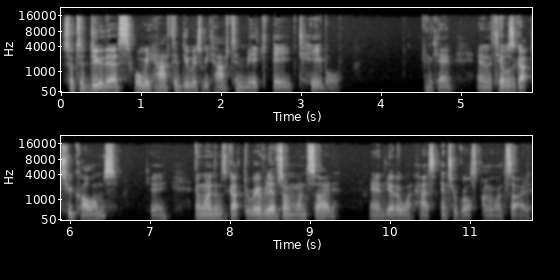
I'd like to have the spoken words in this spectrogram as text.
So to do this, what we have to do is we have to make a table. Okay, and the table's got two columns. Okay, and one of them's got derivatives on one side, and the other one has integrals on one side.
